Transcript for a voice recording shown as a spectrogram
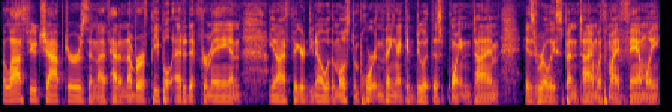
the last few chapters, and I've had a number of people edit it for me. And, you know, I figured, you know, the most important thing I could do at this point in time is really spend time with my family.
